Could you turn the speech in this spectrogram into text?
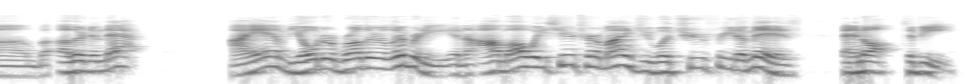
Um, but other than that, I am the older brother of liberty, and I'm always here to remind you what true freedom is and ought to be.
